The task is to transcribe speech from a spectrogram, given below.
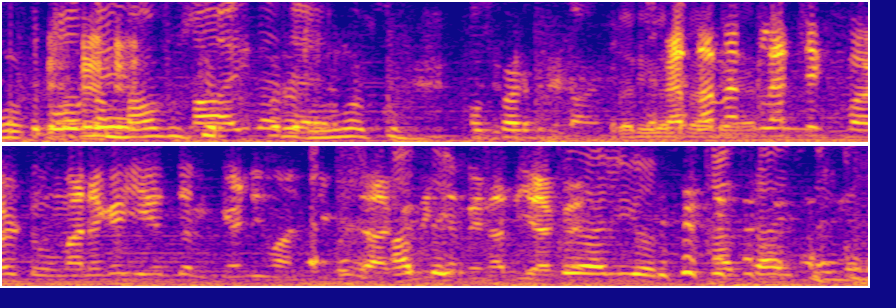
वो मैं माउस उसके आ ही। ऊपर। रखूँगा उसको माउस पैड पे लिटाएँगे कहता मैं क्लच एक्सपर्ट हूँ। मैंने कहा ये धमकियाँ डिमांड की आ जाके हमें दिया तो कर। वाली होती आता उसको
